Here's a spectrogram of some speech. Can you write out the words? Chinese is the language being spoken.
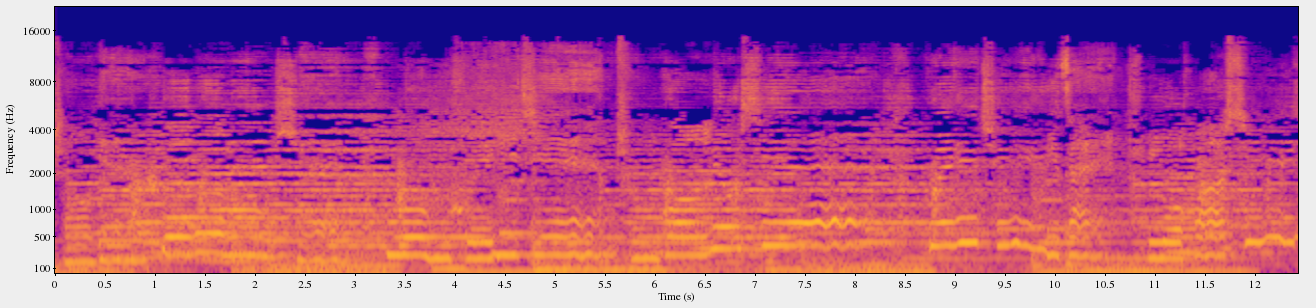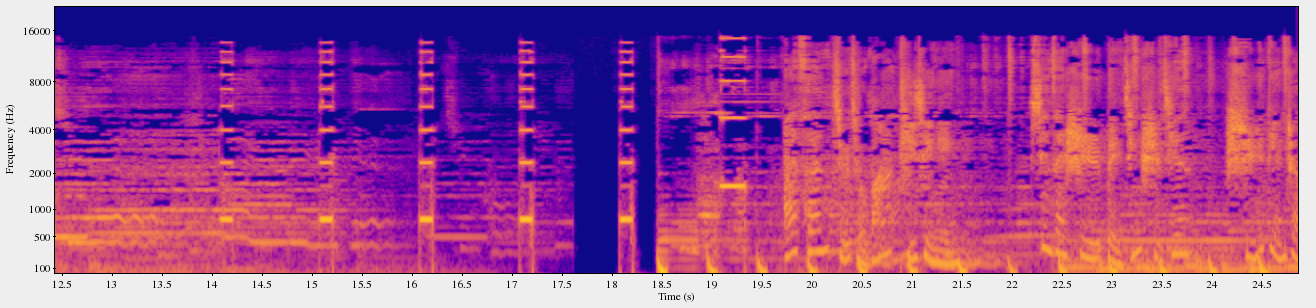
朝烟和暮雪，梦回见，春光流泻，归去，在落花时节。FM 九九八提醒您，现在是北京时间十点整。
